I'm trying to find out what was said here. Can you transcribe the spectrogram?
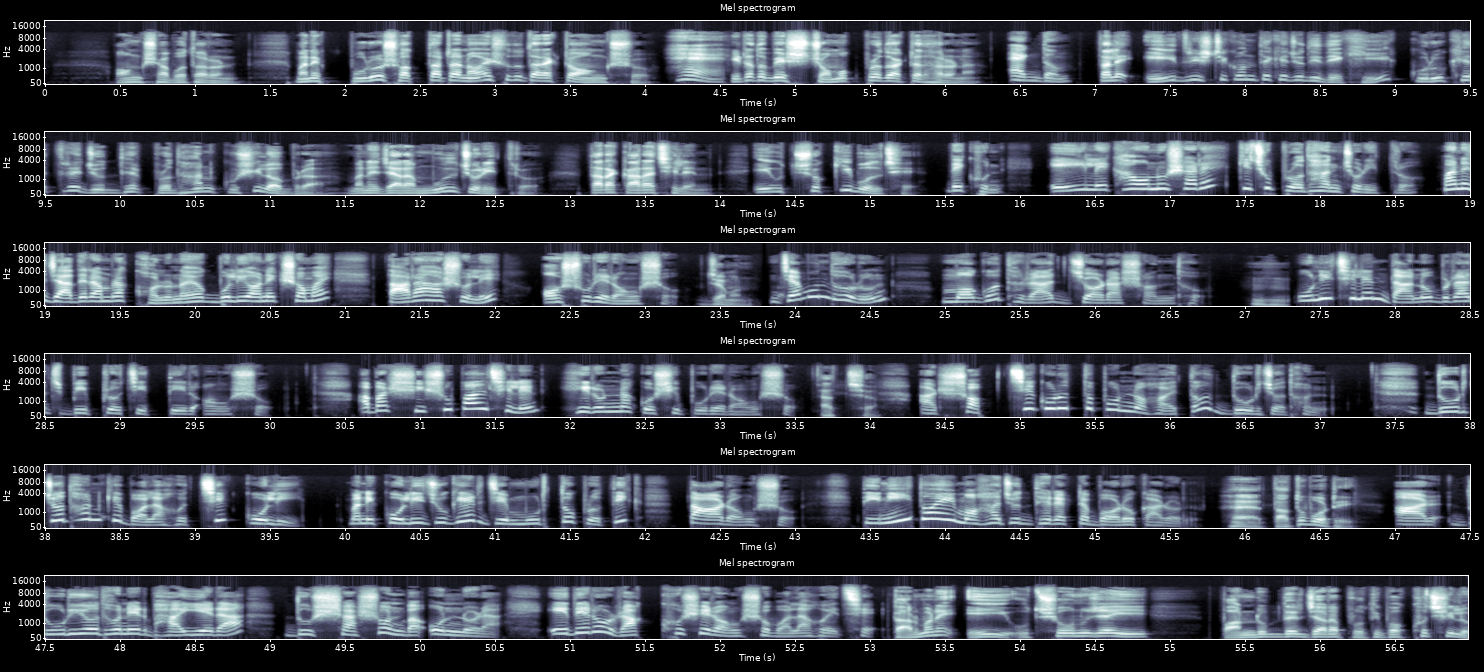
অংশাবতরণ। মানে পুরো সত্তাটা নয় শুধু তার একটা অংশ। হ্যাঁ। এটা তো বেশ চমকপ্রদ একটা ধারণা। একদম। তাহলে এই দৃষ্টিকোণ থেকে যদি দেখি কুরুক্ষেত্রে যুদ্ধের প্রধান কুশীলবরা মানে যারা মূল চরিত্র তারা কারা ছিলেন? এই উৎস কি বলছে? দেখুন এই লেখা অনুসারে কিছু প্রধান চরিত্র মানে যাদের আমরা খলনায়ক বলি অনেক সময় তারা আসলে অসুরের অংশ। যেমন? যেমন ধরুন মগধরাজ জরাসন্ধ। উনি ছিলেন দানবরাজ বিপ্রচিত্তির অংশ। আবার শিশুপাল ছিলেন হিরণ্যাকশিপুরের অংশ। আচ্ছা। আর সবচেয়ে গুরুত্বপূর্ণ হয়তো দুর্যোধন। দুর্যোধনকে বলা হচ্ছে কলি মানে কলিযুগের যে মূর্ত প্রতীক তার অংশ। তিনিই তো এই মহাযুদ্ধের একটা বড় কারণ। হ্যাঁ তা তো বটেই। আর দুর্যোধনের ভাইয়েরা দুঃশাসন বা অন্যরা এদেরও রাক্ষসের অংশ বলা হয়েছে। তার মানে এই উৎস অনুযায়ী পাণ্ডবদের যারা প্রতিপক্ষ ছিল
